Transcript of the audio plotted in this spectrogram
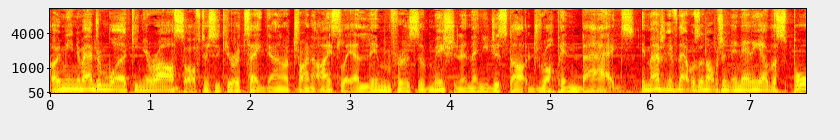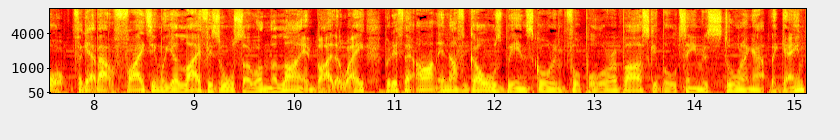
I mean, imagine working your ass off to secure a takedown or trying to isolate a limb for a submission and then you just start dropping bags. Imagine if that was an option in any other sport. Forget about fighting where your life is also on the line, by the way, but if there aren't enough goals being scored in football or a basketball team is stalling out the game,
